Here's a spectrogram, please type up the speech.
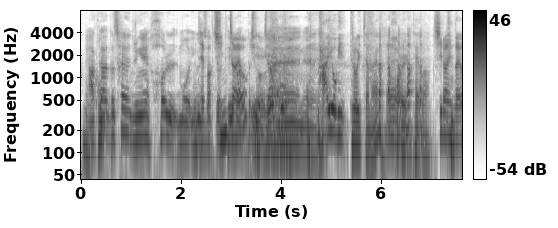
네, 아까 그 사연 중에 헐 뭐 이거 대박, 있었죠? 진짜요? 대박, 진짜. 네, 네. 다 여기 들어 있잖아요. 헐, 대박. 실화인가요?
